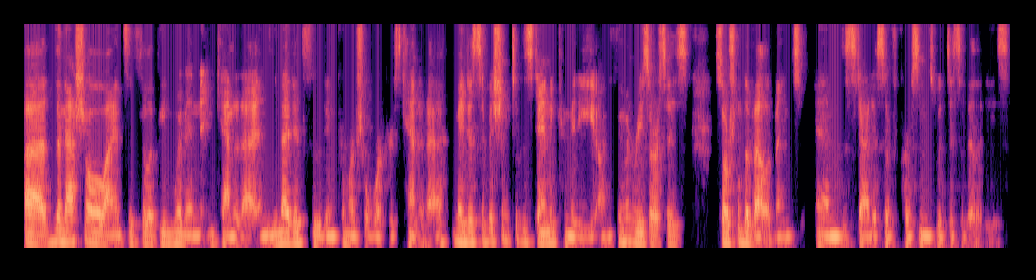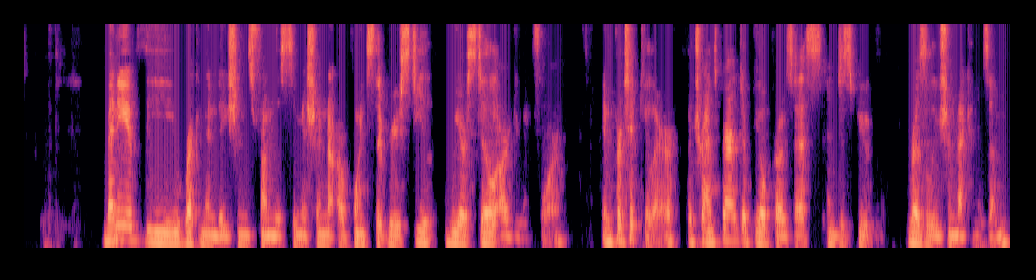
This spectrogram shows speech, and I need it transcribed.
uh, the National Alliance of Philippine Women in Canada, and the United Food and Commercial Workers Canada made a submission to the Standing Committee on Human Resources, Social Development, and the Status of Persons with Disabilities. Many of the recommendations from this submission are points that we're still, we are still arguing for. In particular, a transparent appeal process and dispute resolution mechanism,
